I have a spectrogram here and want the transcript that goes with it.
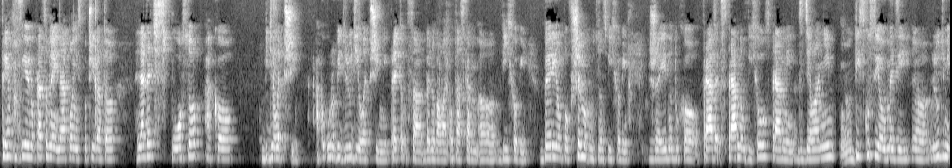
priamo v jeho pracovnej náplni spočíva to hľadať spôsob, ako byť lepší ako urobiť ľudí lepšími. Preto sa venoval aj otázkam e, výchovy. Veril po všemohúcnosť výchovy že jednoducho práve správnou výchovou, správnym vzdelaním, e, diskusiou medzi e, ľuďmi,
